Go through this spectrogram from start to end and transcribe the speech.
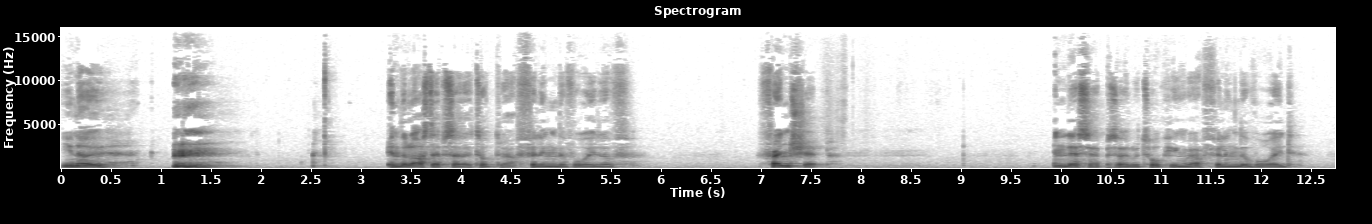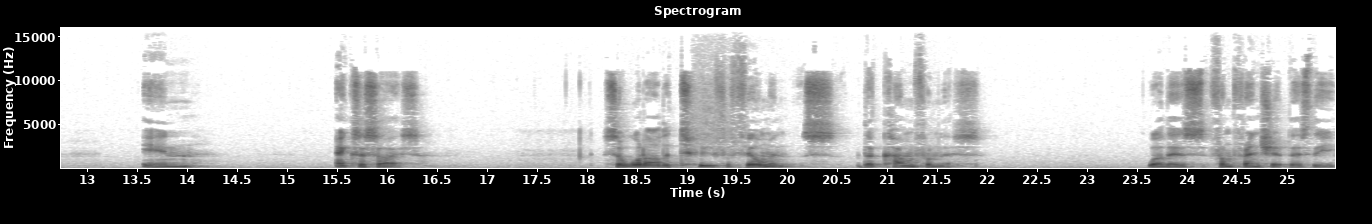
You know, in the last episode, I talked about filling the void of friendship in this episode, we're talking about filling the void in exercise. So, what are the two fulfillments that come from this? Well, there's from friendship, there's the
